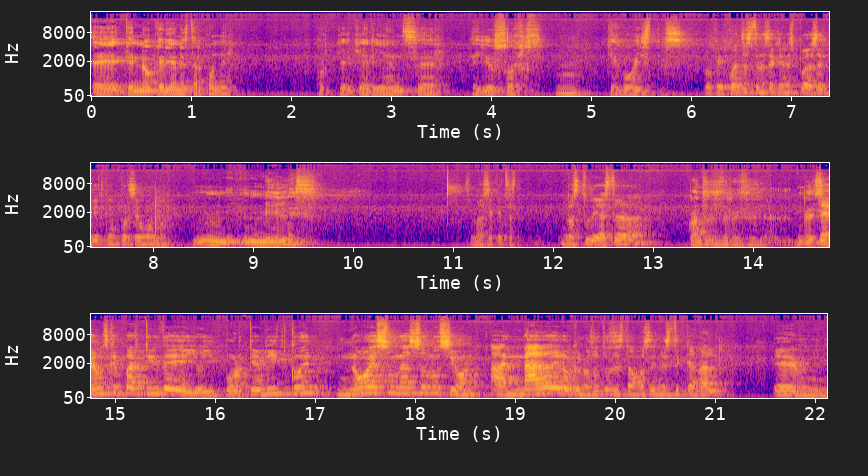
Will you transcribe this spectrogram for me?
eh, que no querían estar con él. Porque querían ser ellos solos. Mm. Qué egoístas. Ok, ¿cuántas transacciones puede hacer Bitcoin por segundo? Mm, miles. Se me hace que no estudiaste, ¿verdad? ¿Cuántos Tenemos que partir de ello. ¿Y por qué Bitcoin no es una solución a nada de lo que nosotros estamos en este canal em,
